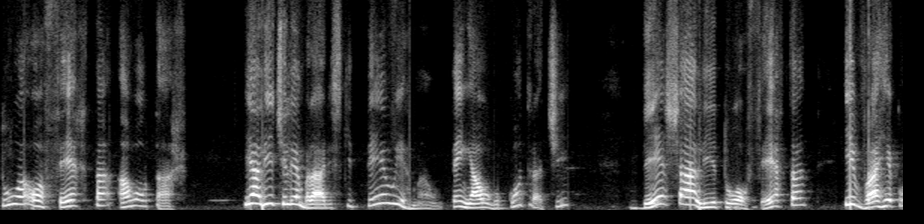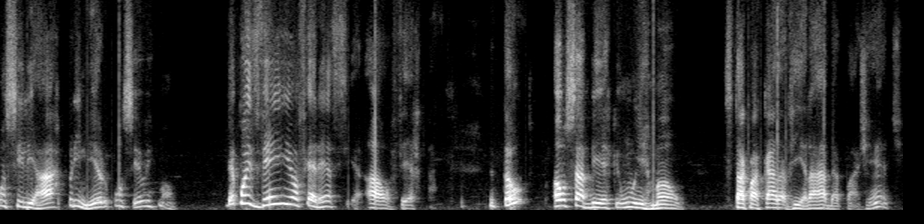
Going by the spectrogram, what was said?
tua oferta ao altar, e ali te lembrares que teu irmão tem algo contra ti, deixa ali tua oferta e vai reconciliar primeiro com seu irmão. Depois vem e oferece a oferta. Então, ao saber que um irmão está com a cara virada com a gente,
